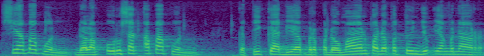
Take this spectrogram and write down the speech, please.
Siapa pun dalam urusan apa pun ketika dia berpedoman pada petunjuk yang benar,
